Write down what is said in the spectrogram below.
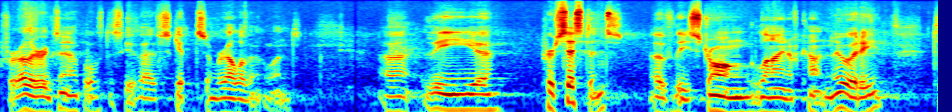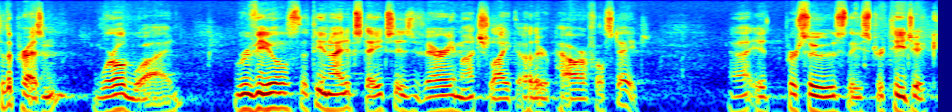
for other examples to see if I've skipped some relevant ones. Uh, the uh, persistence of the strong line of continuity to the present worldwide reveals that the United States is very much like other powerful states. Uh, it pursues the strategic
